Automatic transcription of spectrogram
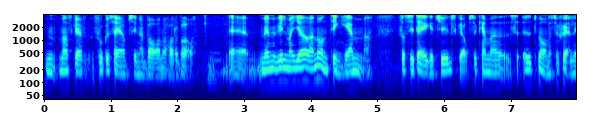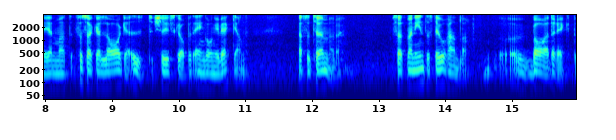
man ska fokusera på sina barn och ha det bra. Eh, Men vill man göra någonting hemma för sitt eget kylskåp så kan man utmana sig själv genom att försöka laga ut kylskåpet en gång i veckan. Alltså tömma det. Så att man inte storhandlar eh, bara direkt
